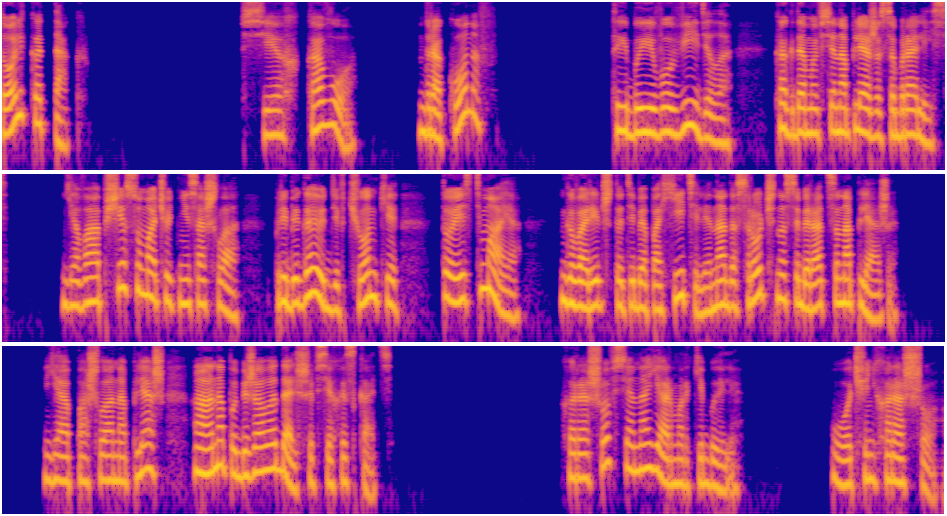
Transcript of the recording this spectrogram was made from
Только так. Всех кого? Драконов? Ты бы его видела, когда мы все на пляже собрались. Я вообще с ума чуть не сошла. Прибегают девчонки, то есть Майя. Говорит, что тебя похитили, надо срочно собираться на пляже. Я пошла на пляж, а она побежала дальше всех искать. Хорошо все на ярмарке были. Очень хорошо.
